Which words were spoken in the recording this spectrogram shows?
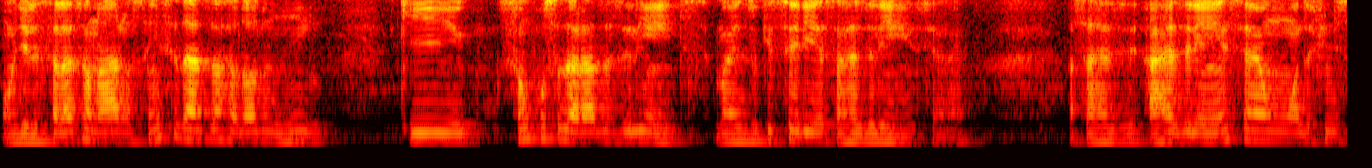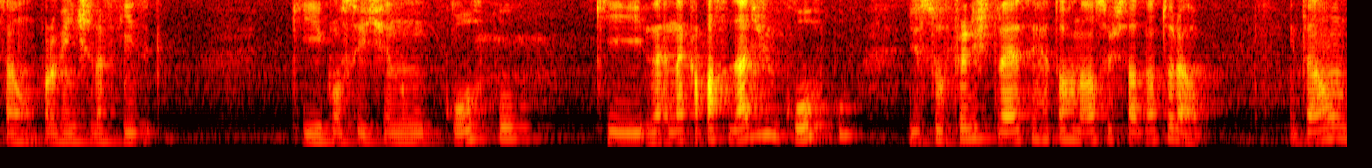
onde eles selecionaram 100 cidades ao redor do mundo que são consideradas resilientes. Mas o que seria essa resiliência, né? Essa, a resiliência é uma definição proveniente da física, que consiste num corpo que na capacidade de um corpo de sofrer estresse e retornar ao seu estado natural. Então,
